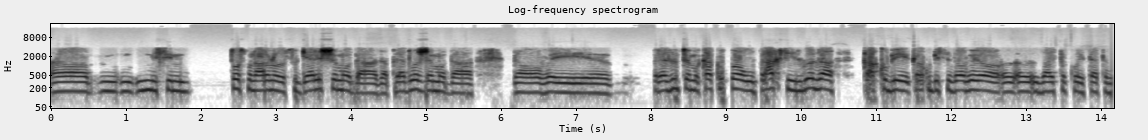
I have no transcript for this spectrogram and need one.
A, mislim, to smo naravno da sugerišemo, da, da predlažemo, da, da ovaj, prezentujemo kako to u praksi izgleda, kako bi, kako bi se dobio uh, zaista kvalitetan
